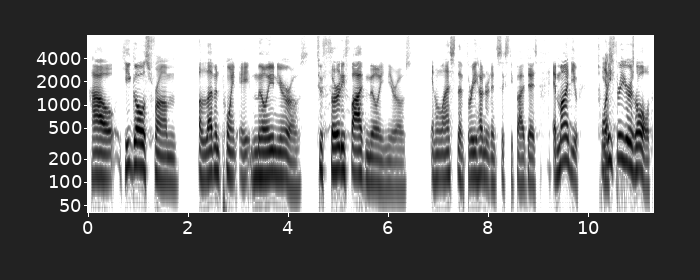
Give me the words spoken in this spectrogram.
how he goes from 11.8 million euros to 35 million euros in less than 365 days? And mind you, 23 years old.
